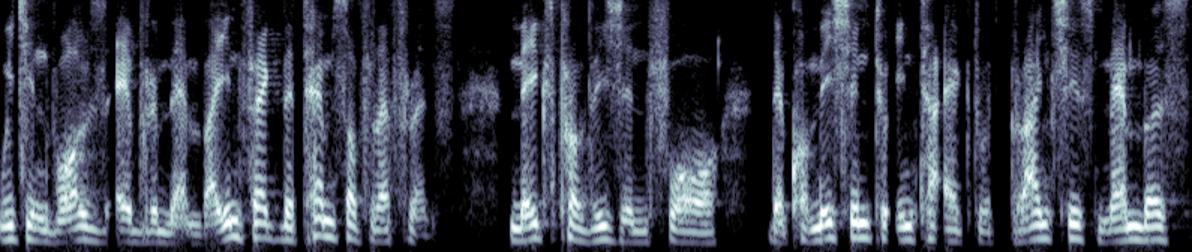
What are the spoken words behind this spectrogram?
which involves every member. In fact, the terms of reference makes provision for the commission to interact with branches, members,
